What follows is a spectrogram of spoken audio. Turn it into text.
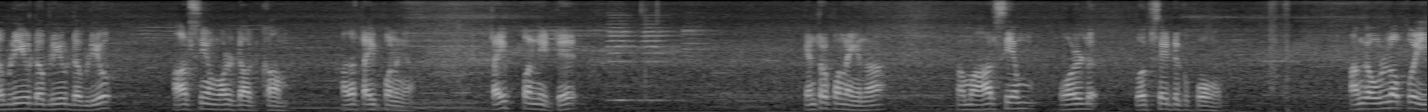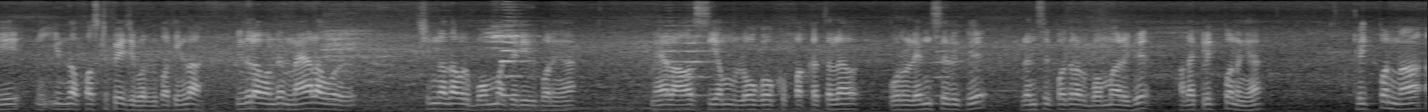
W W W RCM world dot com அதை டைப் பண்ணுங்கள் டைப் பண்ணிவிட்டு என்டர் பண்ணிங்கன்னா நம்ம ஆர்சிஎம் வேர்ல்டு வெப்சைட்டுக்கு போவோம் அங்கே உள்ளே போய் இந்த ஃபஸ்ட் பேஜ் வருது பார்த்தீங்களா? இதில் வந்து மேலே ஒரு சின்னதாக ஒரு பொம்மை தெரியுது பாருங்கள் மேலே ஆர்சிஎம் லோகோக்கு பக்கத்தில் ஒரு லென்ஸ் இருக்குது லென்ஸுக்கு பக்கத்தில் ஒரு பொம்மை இருக்குது அதை கிளிக் பண்ணுங்கள் கிளிக் பண்ணால்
